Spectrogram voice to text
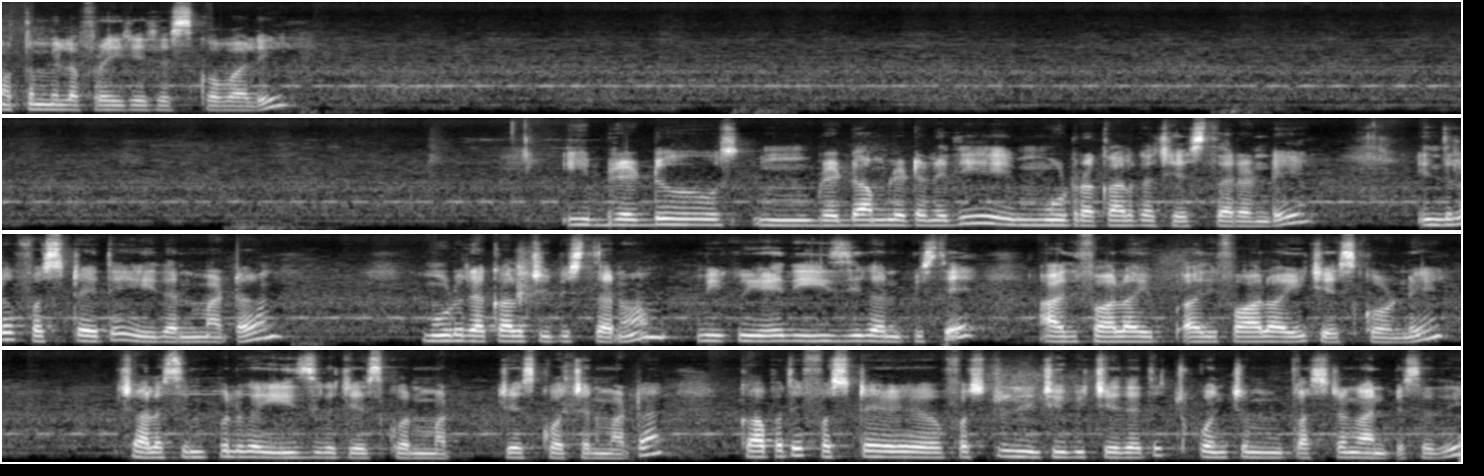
మొత్తం ఇలా ఫ్రై చేసేసుకోవాలి. ఈ బ్రెడ్ బ్రెడ్ ఆమ్లెట్ అనేది మూడు రకాలుగా చేస్తారండి. ఇందులో ఫస్ట్ అయితే ఇదనమాట మూడు రకాలు చూపిస్తాను. మీకు ఏది ఈజీగా అనిపిస్తే అది ఫాలో అయి అది ఫాలో అయ్యి చేసుకోండి. చాలా సింపుల్గా ఈజీగా చేసుకోనమాట చేసుకోవచ్చు అనమాట కాకపోతే ఫస్ట్ ఫస్ట్ నేను చూపించేది అయితే కొంచెం కష్టంగా అనిపిస్తుంది.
